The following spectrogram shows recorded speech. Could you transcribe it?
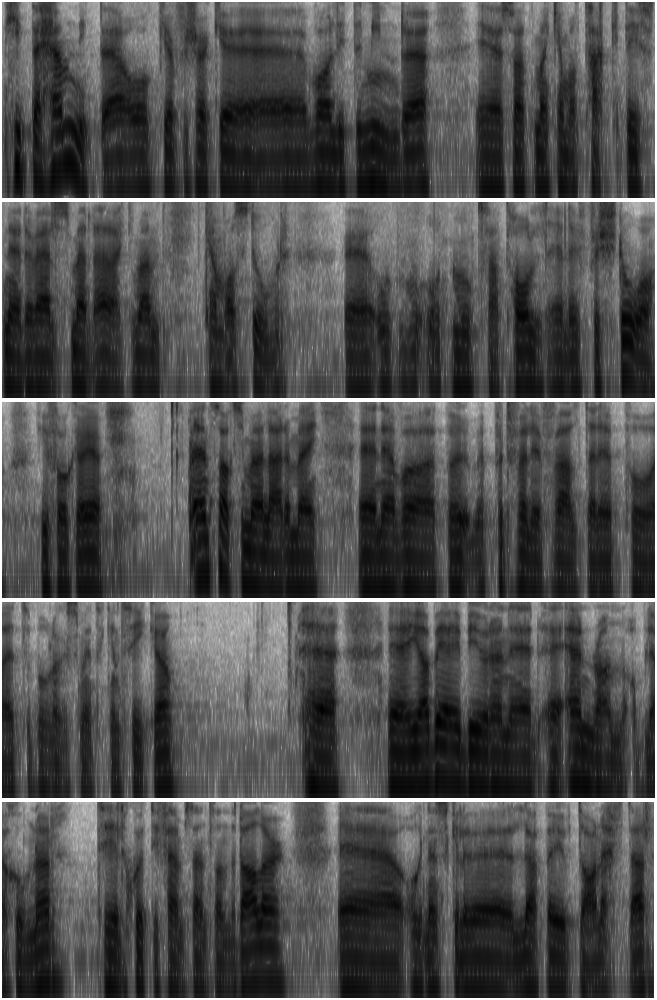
hitta hem lite och försöka eh, vara lite mindre eh, så att man kan vara taktisk när det väl smäller. Att man kan vara stor eh, åt, åt motsatt håll eller förstå hur folk reagerar. En sak som jag lärde mig eh, när jag var eh, portföljförvaltare på ett bolag som heter Kensico. Eh, eh jag blev erbjuden eh, Enron-obligationer till 75 cent on the dollar. Eh, och den skulle löpa ut dagen efter.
